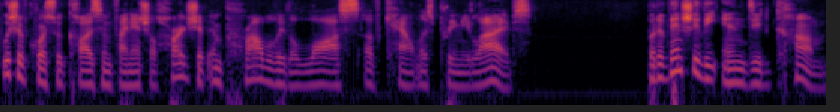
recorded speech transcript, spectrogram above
which of course would cause him financial hardship and probably the loss of countless preemie lives. But eventually the end did come.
